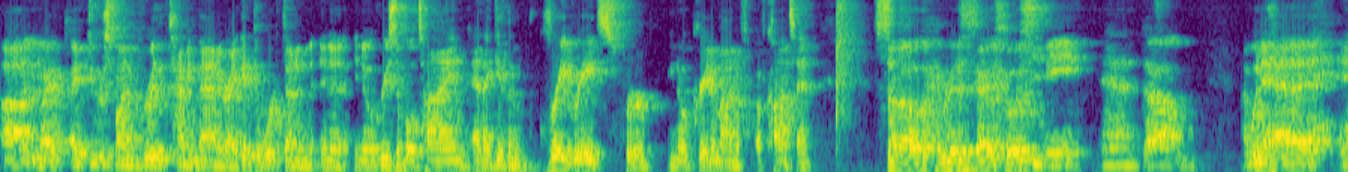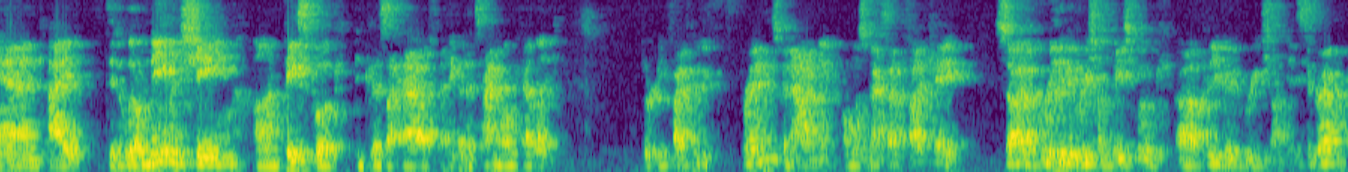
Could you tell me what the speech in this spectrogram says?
Uh, you know, I, I, do respond in a really timely manner. I get the work done in, in, a you know reasonable time, and I give them great rates for you know great amount of, of content. So I realized this guy was going to see me, and um, I went ahead and I did a little name and shame on Facebook because I have, I think at the time I only had like 3,500 friends, but now I'm like almost maxed out at 5K. So I have really good reach on Facebook, uh, pretty good reach on Instagram.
